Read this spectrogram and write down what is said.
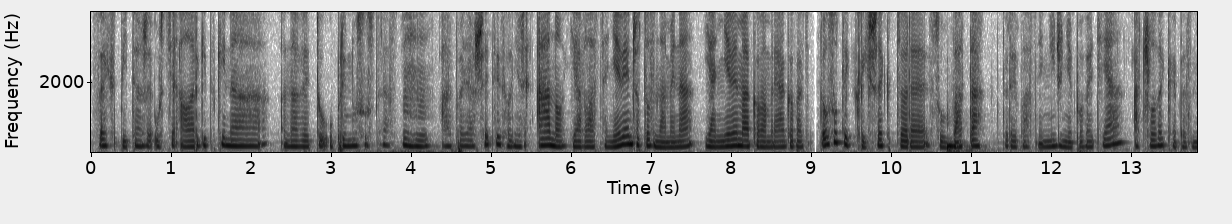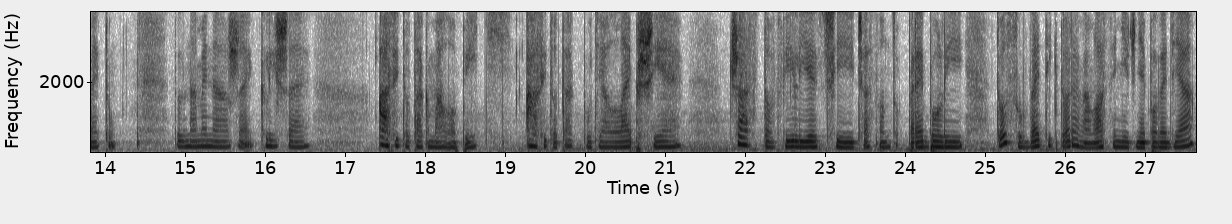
sa ich spýtam, že už ste alergicky na, na vetu úprimnú sústrasť. Mm-hmm. Ale povedia všetci zhodne, že áno, ja vlastne neviem, čo to znamená, ja neviem, ako mám reagovať. To sú tie kliše, ktoré sú vata, ktoré vlastne nič nepovedia a človek je bez metu. To znamená, že kliše asi to tak malo byť, asi to tak bude lepšie, často vylieči, časom to prebolí. To sú vety, ktoré vám vlastne nič nepovedia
